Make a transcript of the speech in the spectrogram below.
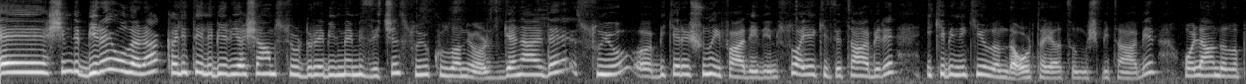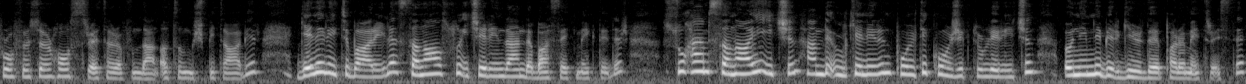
Ee, şimdi birey olarak kaliteli bir yaşam sürdürebilmemiz için suyu kullanıyoruz. Genelde suyu e, bir kere şunu ifade edeyim. Su ayak izi tabiri 2002 yılında ortaya atılmış bir tabir. Hollandalı Profesör Hostre tarafından atılmış bir tabir. Genel itibariyle sanal su içeriğinden de bahsetmektedir. Su hem sanayi için hem de ülkelerin politik konjektürleri için önemli bir girdi parametresi.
